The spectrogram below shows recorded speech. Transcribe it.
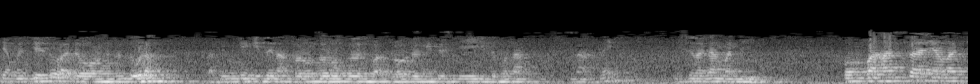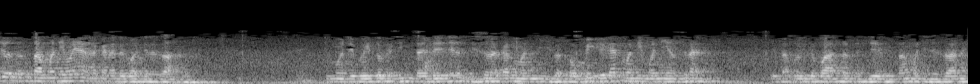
setiap masjid tu ada orang tertentu lah. Tapi mungkin kita nak tolong-tolong ke sebab keluarga kita sendiri kita pun nak nak ni disunatkan mandi. Pembahasan yang lanjut tentang mandi mayat akan ada buat jenazah. Cuma dia beritahu kat sini Dalilnya disunatkan mandi Sebab topik dia kan mandi-mandi yang sunat Dia tak perlu kita bahas tentang mandi jenazah ni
